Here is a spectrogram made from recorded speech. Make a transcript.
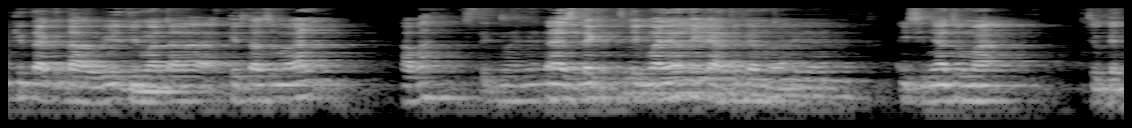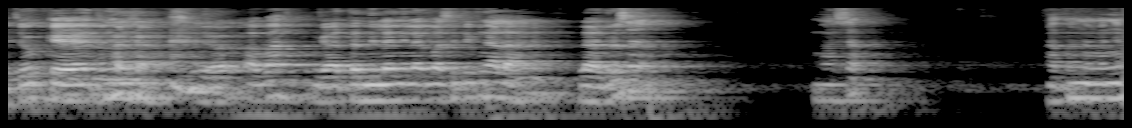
kita ketahui di mata kita semua kan apa Stigmanya. eh, stig- stigmanya negatif kan mbak ya isinya cuma joget-joget ya apa nggak ada nilai-nilai positifnya lah. Lah terus saya masa apa namanya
